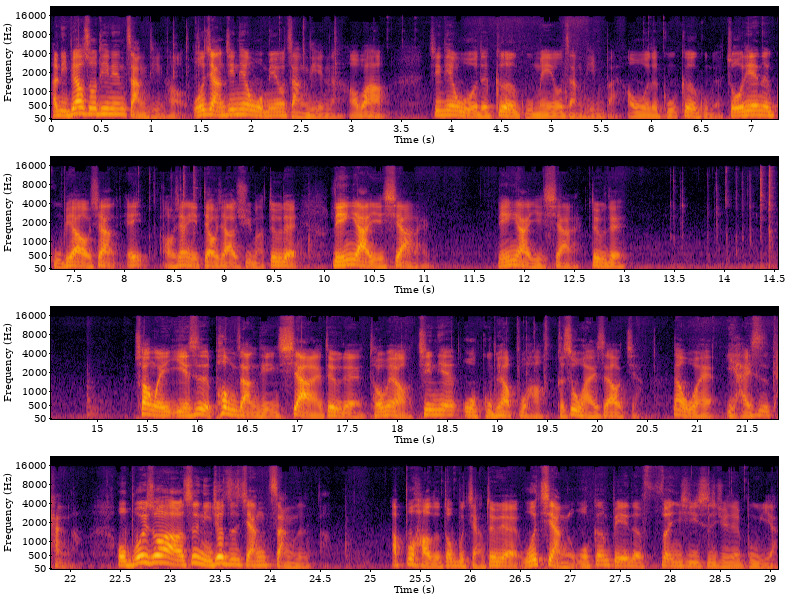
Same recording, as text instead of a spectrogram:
啊，你不要说天天涨停哈，我讲今天我没有涨停了，好不好？今天我的个股没有涨停板，哦，我的股个股没有。昨天的股票好像哎，好像也掉下去嘛，对不对？联雅也下来，联雅也下来，对不对？创维也是碰涨停下来，对不对？投票，今天我股票不好，可是我还是要讲，那我还也还是看好，我不会说老师你就只讲涨的啊，不好的都不讲，对不对？我讲了，我跟别的分析师绝对不一样。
